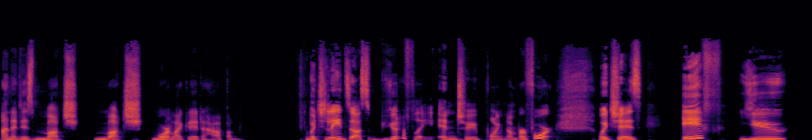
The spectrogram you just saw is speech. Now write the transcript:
And it is much, much more likely to happen. Which leads us beautifully into point number four, which is if you,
